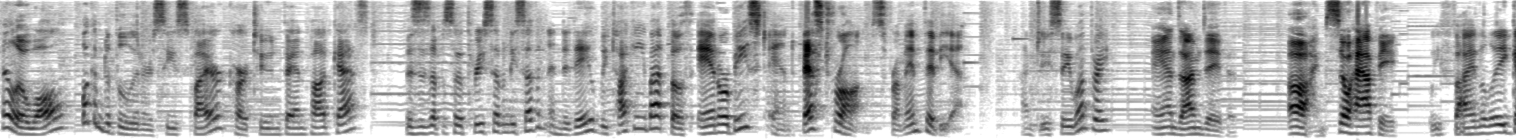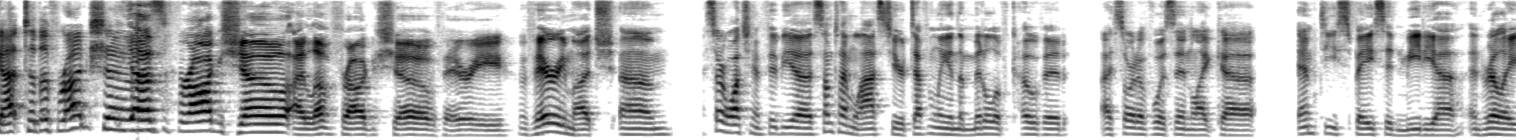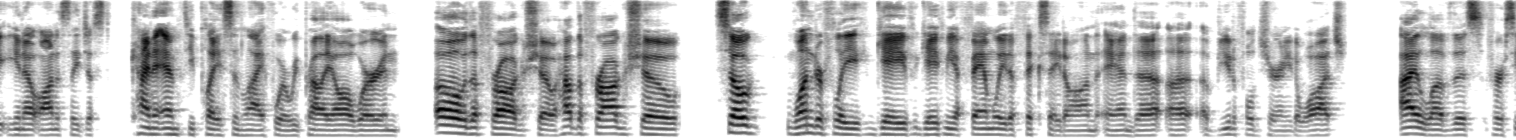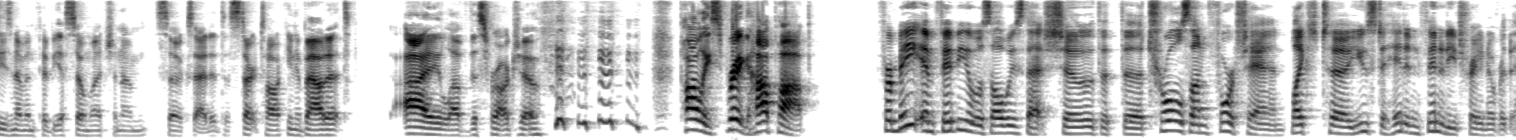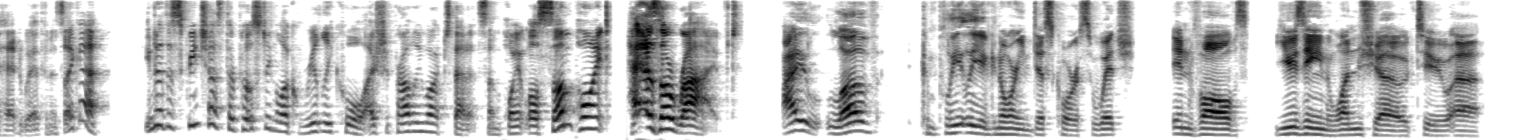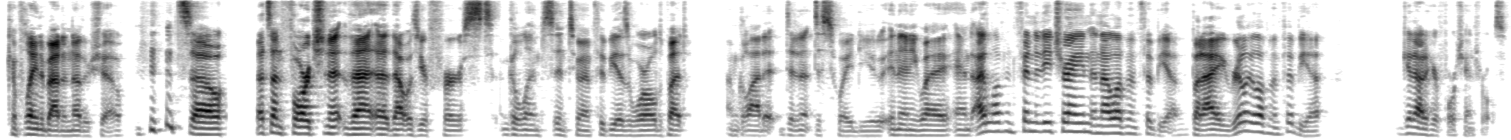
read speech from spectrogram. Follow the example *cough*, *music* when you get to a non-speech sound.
Hello, all. Welcome to the Lunar Sea Spire Cartoon Fan Podcast. This is episode 377, and today we'll be talking about both Anne or Beast and Best Fronds from Amphibia. I'm GC13. And I'm David. Oh, I'm so happy. We finally got to the Frog Show. Yes, Frog Show. I love Frog Show very, very much. Um, I started watching Amphibia sometime last year, definitely in the middle of COVID. I sort of was in like uh empty space in media and really, you know, honestly just kind of empty place in life where we probably all were and oh, the frog show. How the frog show so wonderfully gave gave me a family to fixate on and uh, a, a beautiful journey to watch. I love this first season of Amphibia so much, and I'm so excited to start talking about it. I love this frog show. *laughs* Polly Sprig, Hop Pop. For me, Amphibia was always that show that the trolls on 4chan liked to use to hit Infinity Train over the head with, and it's like, ah, you know, the screenshots they're posting look really cool. I should probably watch that at some point. Well, some point has arrived. I love completely ignoring discourse, which involves using one show to uh, complain about another show. *laughs* so that's unfortunate that uh, that was your first glimpse into Amphibia's world, but I'm glad it didn't dissuade you in any way. And I love Infinity Train and I love Amphibia, but I really love Amphibia. Get out of here, 4chan trolls.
